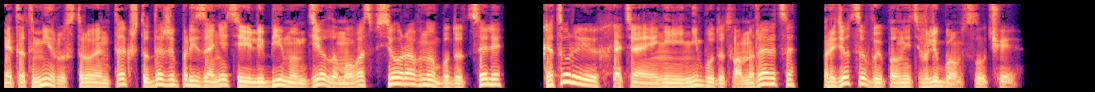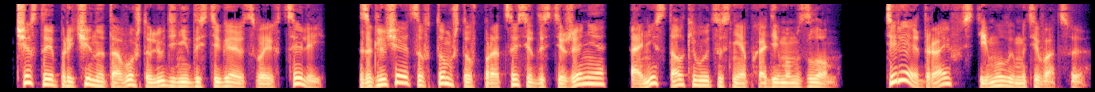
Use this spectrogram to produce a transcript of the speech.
Этот мир устроен так, что даже при занятии любимым делом у вас все равно будут цели, которые, хотя они и не будут вам нравиться, придется выполнить в любом случае. Частая причина того, что люди не достигают своих целей, заключается в том, что в процессе достижения они сталкиваются с необходимым злом, теряя драйв, стимул и мотивацию.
